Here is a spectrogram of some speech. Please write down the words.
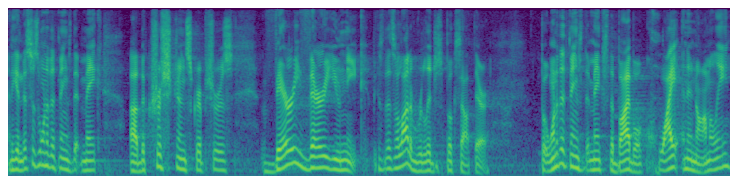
and again, this is one of the things that make uh, the Christian scriptures very, very unique because there's a lot of religious books out there. But one of the things that makes the Bible quite an anomaly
